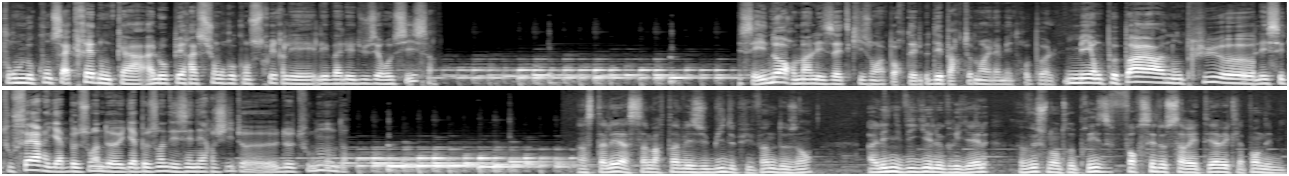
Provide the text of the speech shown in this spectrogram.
pour me consacrer donc à, l'opération reconstruire les, vallées du 06. C'est énorme hein, les aides qu'ils ont apportées, le département et la métropole. Mais on ne peut pas non plus euh, laisser tout faire, il y a besoin, des énergies de, tout le monde. Installée à Saint-Martin-Vésubie depuis 22 ans, Aline Viguier-Le a vu son entreprise forcée de s'arrêter avec la pandémie.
